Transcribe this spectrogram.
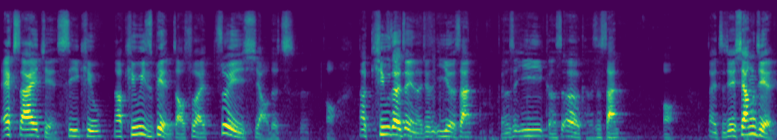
，xi 减 cq，那 Q 一直变，找出来最小的值哦。那 Q 在这里呢，就是一二三，可能是一，可能是二，可能是三哦。那你直接相减，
